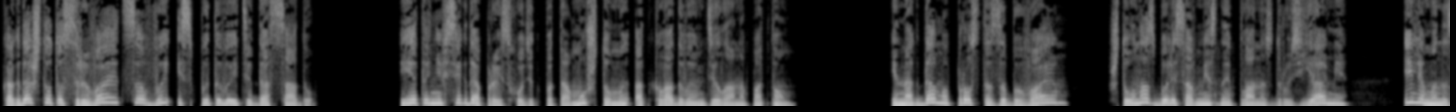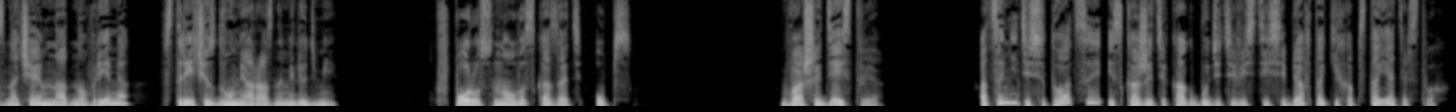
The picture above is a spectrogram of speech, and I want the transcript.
Когда что-то срывается, вы испытываете досаду. И это не всегда происходит потому, что мы откладываем дела на потом. Иногда мы просто забываем, что у нас были совместные планы с друзьями, или мы назначаем на одно время встречи с двумя разными людьми. Впору снова сказать «упс». Ваши действия. Оцените ситуации и скажите, как будете вести себя в таких обстоятельствах.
